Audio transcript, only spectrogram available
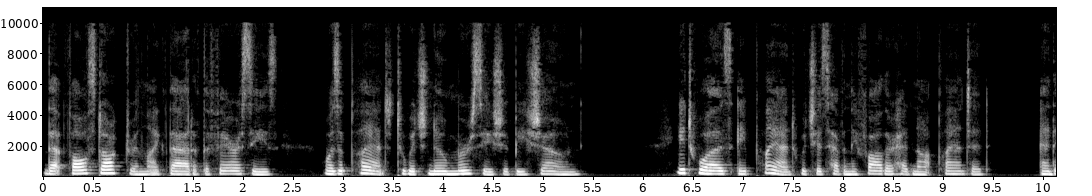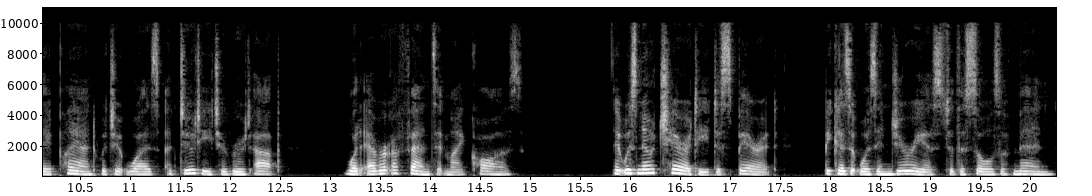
that false doctrine like that of the Pharisees was a plant to which no mercy should be shown. It was a plant which His heavenly Father had not planted, and a plant which it was a duty to root up, whatever offence it might cause. It was no charity to spare it, because it was injurious to the souls of men.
